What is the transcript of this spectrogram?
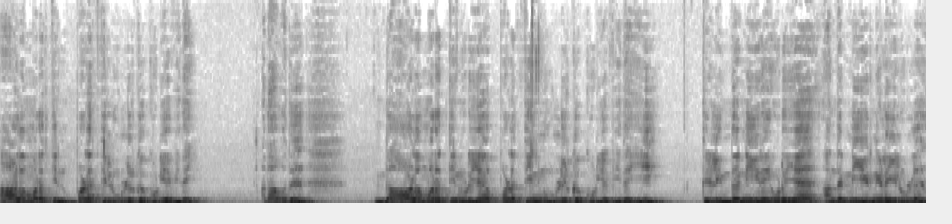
ஆலமரத்தின் பழத்தில் உள்ளிருக்கக்கூடிய விதை. அதாவது இந்த ஆலமரத்தினுடைய பழத்தின் உள்ளிருக்கக்கூடிய விதை தெளிந்த நீரை உடைய அந்த நீர்நிலையில் உள்ள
